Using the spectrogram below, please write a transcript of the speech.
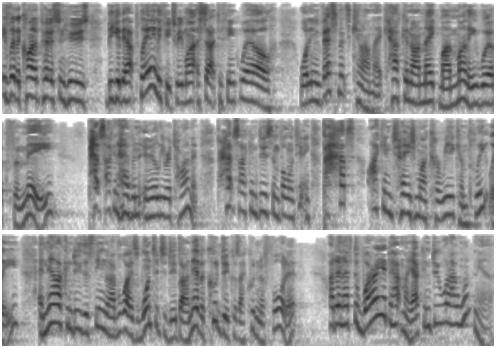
If we're the kind of person who's big about planning the future, we might start to think, well, what investments can I make? How can I make my money work for me? Perhaps I can have an early retirement. Perhaps I can do some volunteering. Perhaps I can change my career completely. And now I can do the thing that I've always wanted to do, but I never could do because I couldn't afford it. I don't have to worry about money. I can do what I want now.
